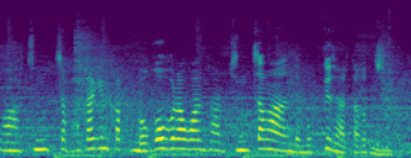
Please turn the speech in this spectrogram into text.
와 진짜 바닥김밥 먹어보라고 하는 사람 진짜 많은데 먹기 잘했다 그치? 음.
